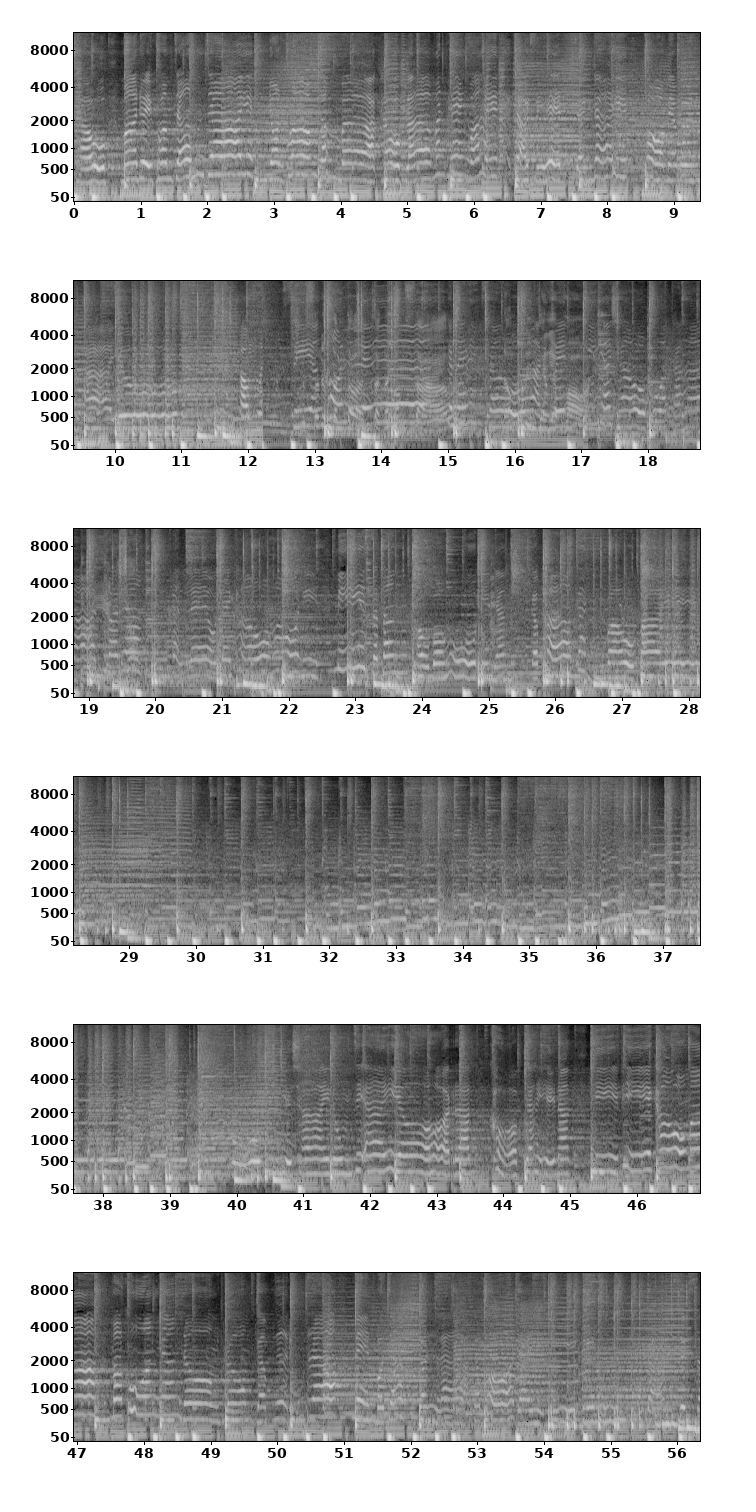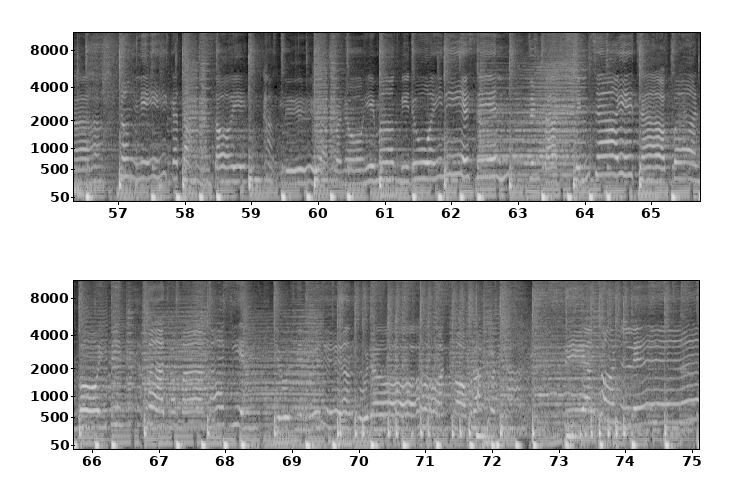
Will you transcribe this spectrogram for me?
เช่ามาด้วยความจำใจ ตัดสินใจจากบ้านโบยบิน มาทำมาหากิน อยู่ที่เมืองอุดรขอบพระคุณค่ะเสียงคนเลื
